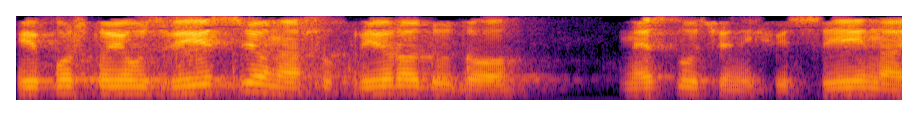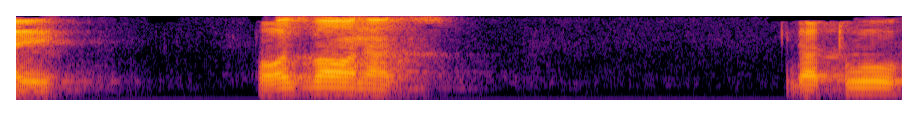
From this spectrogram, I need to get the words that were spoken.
I pošto je uzvisio našu prirodu do neslučenih visina i pozvao nas da tu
